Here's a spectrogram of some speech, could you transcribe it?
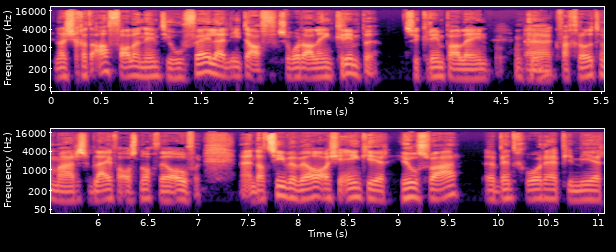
En als je gaat afvallen neemt die hoeveelheid niet af. Ze worden alleen krimpen. Ze krimpen alleen okay. uh, qua grootte, maar ze blijven alsnog wel over. Nou, en dat zien we wel als je één keer heel zwaar uh, bent geworden, heb je meer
